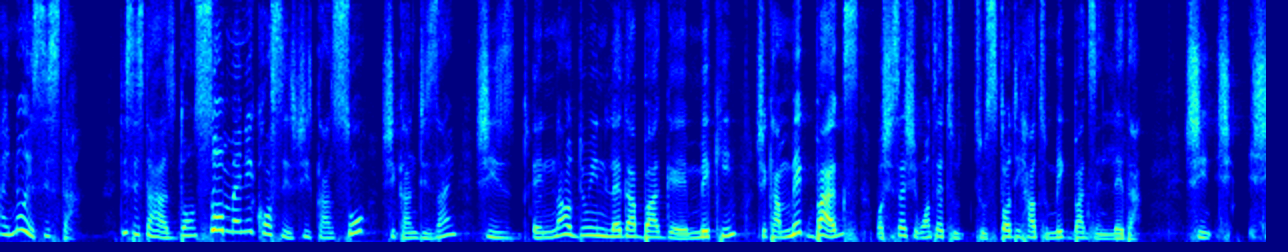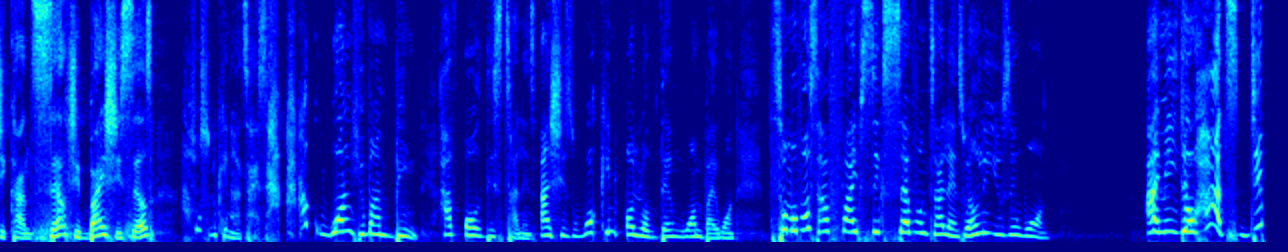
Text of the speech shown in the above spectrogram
I know a sister. This sister has done so many courses. She can sew, she can design. She's uh, now doing leather bag uh, making. She can make bags, but she said she wanted to, to study how to make bags in leather. She, she, she can sell, she buys, she sells. I was just looking at her. I said, how one human being have all these talents? And she's working all of them one by one. Some of us have five, six, seven talents. We're only using one. And in your heart, deep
